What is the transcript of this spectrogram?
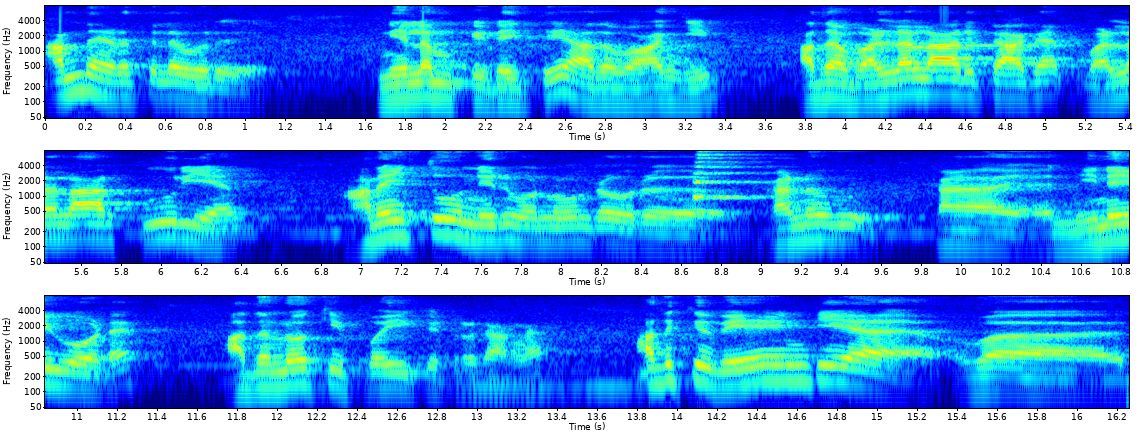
அந்த இடத்துல ஒரு நிலம் கிடைத்து அதை வாங்கி அதை வள்ளலாருக்காக வள்ளலார் கூறிய அனைத்தும் நிறுவனன்ற ஒரு கனவு க நினைவோட அதை நோக்கி போய்கிட்டு இருக்காங்க. அதுக்கு வேண்டிய வ-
